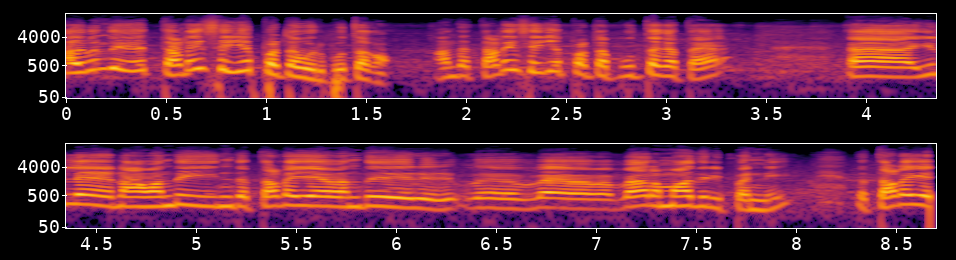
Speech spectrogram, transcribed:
அது வந்து தடை செய்யப்பட்ட ஒரு புத்தகம். அந்த தடை செய்யப்பட்ட புத்தகத்தை இல்லை நான் வந்து இந்த தடையை வந்து வேறு மாதிரி பண்ணி இந்த தடையை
